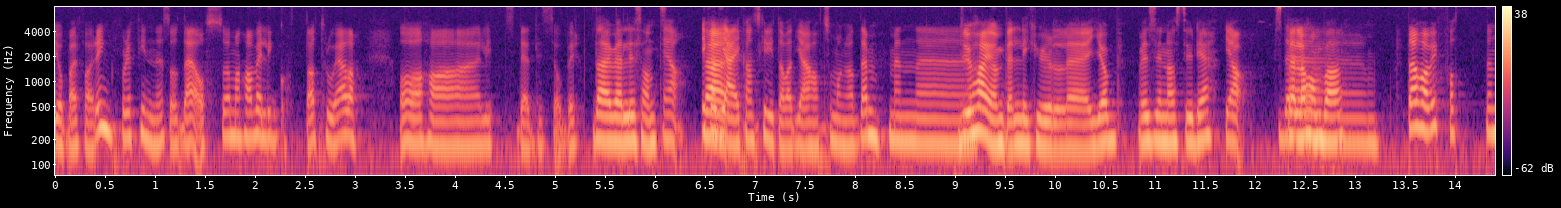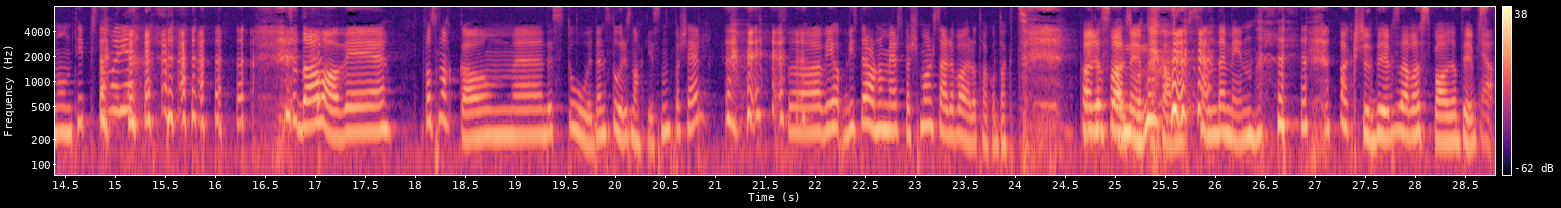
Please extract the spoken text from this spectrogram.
jobberfaring. For det finnes det er også, man har veldig godt av, tror jeg, da, å ha litt deltidsjobber. Det er veldig sant. Ja. Ikke at jeg kan skryte av at jeg har hatt så mange av dem, men uh, Du har jo en veldig kul uh, jobb ved siden av studiet. Ja. Spiller håndball. Da har vi fått noen tips da, Marie. så da har vi fått snakka om eh, store, den store snakkisen på Shell. Så vi, hvis dere har noen mer spørsmål, så er det bare å ta kontakt. Bare send inn. Send dem inn. Aksjetips eller sparetips. Ja.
